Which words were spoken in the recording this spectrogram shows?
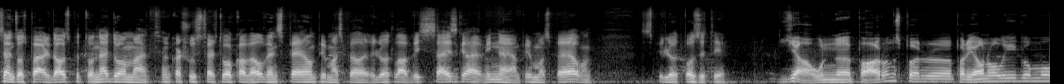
centos pārāk daudz par to nedomāt. Vienkārši uztvert to kā vēl vienu spēli. Un pirmā spēle ir ļoti labi. Viss aizgāja, vinējām pirmo spēli. Tas bija ļoti pozitīvi. Jā, un pārunas par, par jauno līgumu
